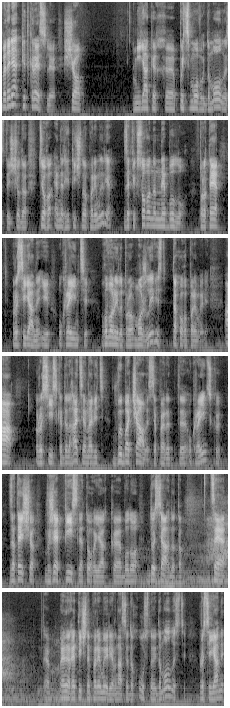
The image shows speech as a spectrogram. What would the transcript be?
Видання підкреслює, що ніяких е, письмових домовленостей щодо цього енергетичного перемир'я зафіксовано не було. Проте росіяни і українці говорили про можливість такого перемир'я. А російська делегація навіть вибачалася перед е, українською за те, що вже після того, як е, було досягнуто це енергетичне перемир'я внаслідок усної домовленості, росіяни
